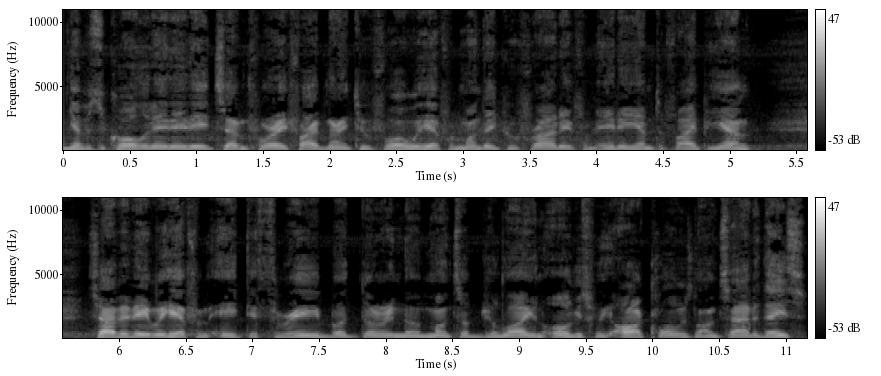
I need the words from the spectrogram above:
give us a call at 888-748-5924. We're here from Monday through Friday from 8 a.m. to 5 p.m. Saturday we're here from 8 to 3, but during the months of July and August we are closed on Saturdays.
